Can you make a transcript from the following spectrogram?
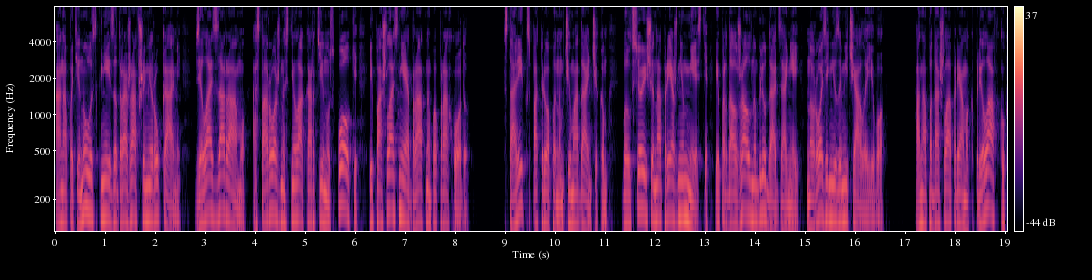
Она потянулась к ней задрожавшими руками, взялась за раму, осторожно сняла картину с полки и пошла с ней обратно по проходу. Старик с потрепанным чемоданчиком был все еще на прежнем месте и продолжал наблюдать за ней, но Рози не замечала его. Она подошла прямо к прилавку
